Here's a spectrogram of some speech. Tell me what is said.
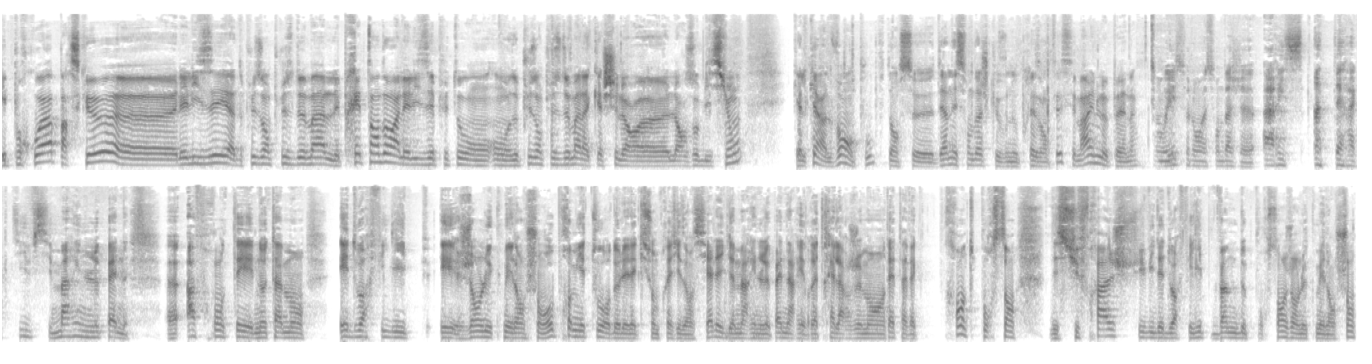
Et pourquoi? Parce que euh, l'Elysée a de plus en plus de mal, les prétendants à l'Elysée plutôt, ont, ont, de plus en plus de mal à cacher leur, leurs ambitions. Quelqu'un a le vent en poupe dans ce dernier sondage que vous nous présentez, c'est Marine Le Pen. Oui, selon un sondage Harris Interactive, si Marine Le Pen euh, affrontait notamment Édouard Philippe et Jean-Luc Mélenchon au premier tour de l'élection présidentielle, eh bien Marine Le Pen arriverait très largement en tête avec 30% des suffrages, suivi d'Édouard Philippe 22%, Jean-Luc Mélenchon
